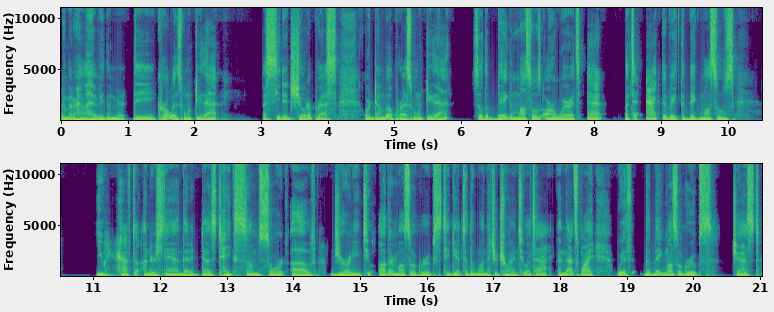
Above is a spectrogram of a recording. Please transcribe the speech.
no matter how heavy the, the curl is, won't do that. A seated shoulder press or dumbbell press won't do that. So the big muscles are where it's at. But to activate the big muscles, you have to understand that it does take some sort of journey to other muscle groups to get to the one that you're trying to attack. And that's why with the big muscle groups, chest,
